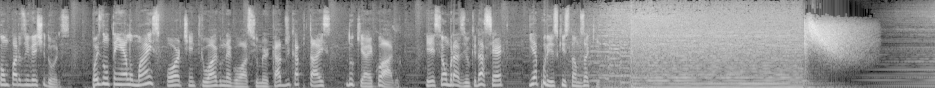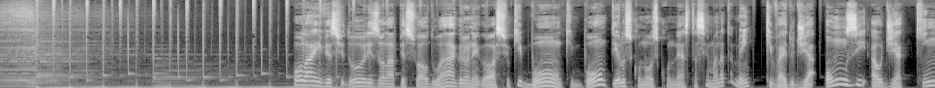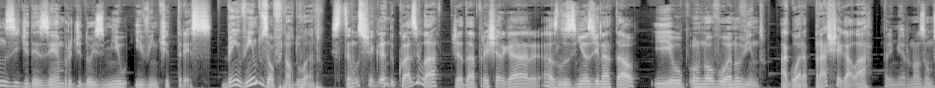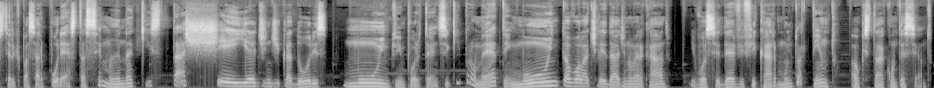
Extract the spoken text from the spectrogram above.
como para os investidores, pois não tem elo mais forte entre o agronegócio e o mercado de capitais do que a Ecoagro. Esse é um Brasil que dá certo e é por isso que estamos aqui. Olá, investidores! Olá, pessoal do agronegócio! Que bom, que bom tê-los conosco nesta semana também, que vai do dia 11 ao dia 15 de dezembro de 2023. Bem-vindos ao final do ano. Estamos chegando quase lá. Já dá para enxergar as luzinhas de Natal e o, o novo ano vindo. Agora, para chegar lá, primeiro nós vamos ter que passar por esta semana que está cheia de indicadores muito importantes e que prometem muita volatilidade no mercado e você deve ficar muito atento ao que está acontecendo.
